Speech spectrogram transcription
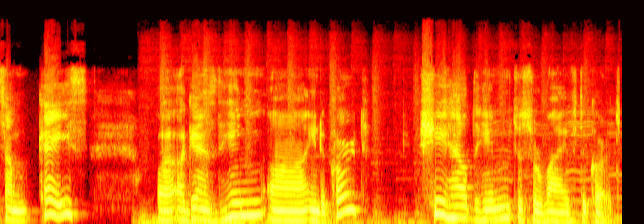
some case uh, against him uh, in the court. She helped him to survive the court.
